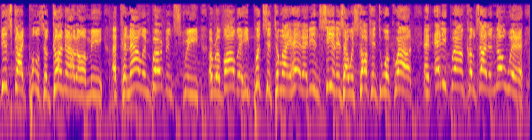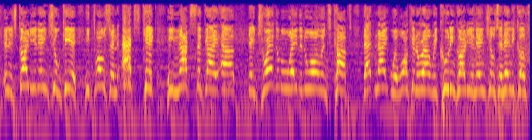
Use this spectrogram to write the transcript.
This guy pulls a gun out on me, a canal in Bourbon Street, a revolver. He puts it to my head. I didn't see it as I was talking to a crowd. And Eddie Brown comes out of nowhere in his guardian angel gear. He throws an axe kick. He knocks the guy out. They drag him away, the New Orleans cops. That night, we're walking around recruiting guardian angels, and he goes,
